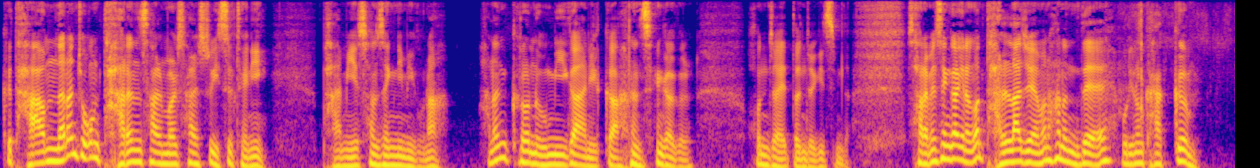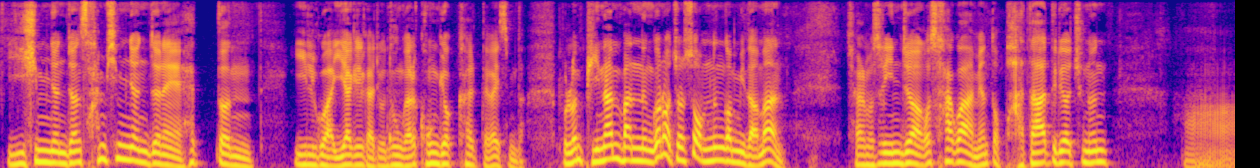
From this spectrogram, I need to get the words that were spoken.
그 다음날은 조금 다른 삶을 살 수 있을 테니 밤이 선생님이구나 하는 그런 의미가 아닐까 하는 생각을 혼자 했던 적이 있습니다. 사람의 생각이란 건 달라져야만 하는데 우리는 가끔 20년 전, 30년 전에 했던 일과 이야기를 가지고 누군가를 공격할 때가 있습니다. 물론 비난받는 건 어쩔 수 없는 겁니다만 잘못을 인정하고 사과하면 또 받아들여주는 아,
